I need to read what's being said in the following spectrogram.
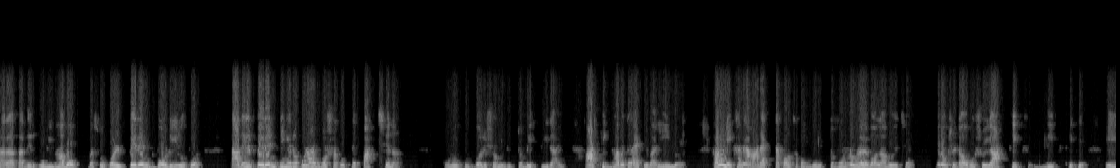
তারা তাদের অভিভাবক বা সোকল পেরেন্ট বডির ওপর, তাদের প্যারেন্টিং এর ওপর আর ভরসা করতে পারছে না। কোনো ফুটবলের সঙ্গে যুক্ত ব্যক্তিরাই। আর্থিকভাবে তো একেবারেই নয়। কারণ এখানে আর একটা কথা খুব গুরুত্বপূর্ণ ভাবে বলা হয়েছে, এবং সেটা অবশ্যই আর্থিক দিক থেকে। এই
